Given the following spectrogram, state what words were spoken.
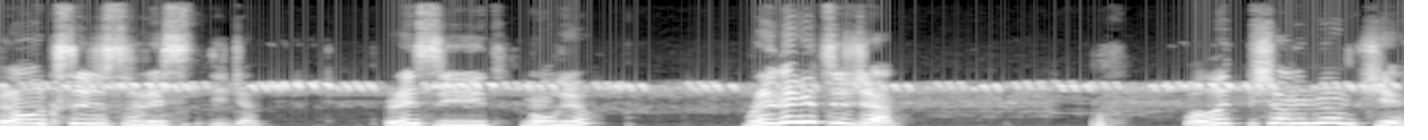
Ben ona kısacası resit diyeceğim. Resit. Ne oluyor? Buraya ne getireceğim? Vallahi hiçbir şey anlamıyorum ki.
